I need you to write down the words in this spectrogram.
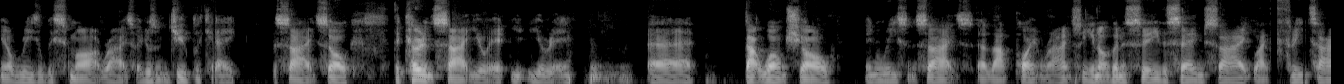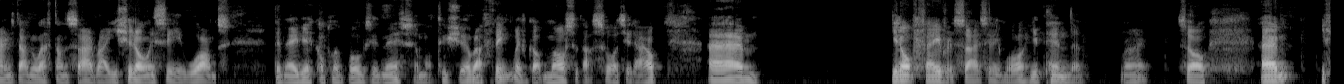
you know, reasonably smart, right? So it doesn't duplicate the site. So the current site you're you're in, uh, that won't show in recent sites at that point, right? So you're not going to see the same site like three times down the left-hand side, right? You should only see it once. There may be a couple of bugs in this. I'm not too sure, but I think we've got most of that sorted out. Um, you don't favorite sites anymore. You pin them, right? So um, if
